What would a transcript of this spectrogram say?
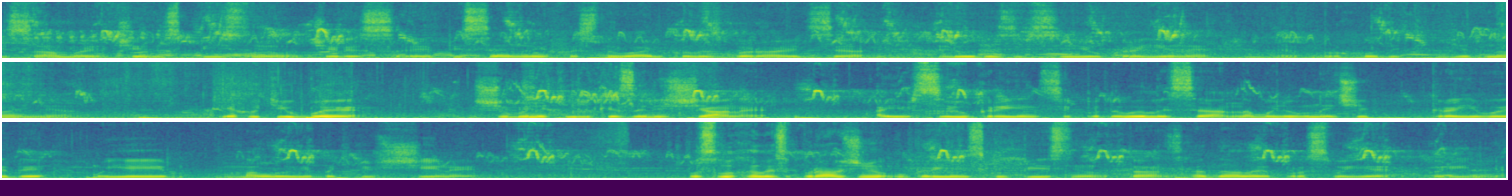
І саме через пісню, через е, пісенний фестиваль, коли збираються люди зі всієї України, е, проходить єднання. Я хотів би, щоб не тільки заліщани, а й всі українці подивилися на мальовничі краєвиди моєї малої батьківщини, послухали справжню українську пісню та згадали про своє коріння.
